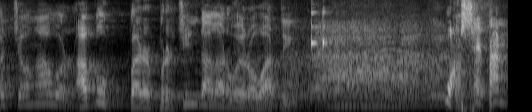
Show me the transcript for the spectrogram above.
Aja ngawur. Aku bar bercinta karo Werawati. Wah, setan.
